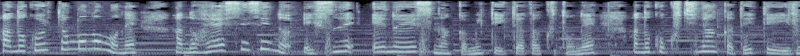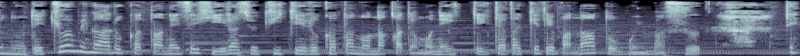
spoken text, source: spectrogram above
あの、こういったものもね、あの、林先生の SNS なんか見ていただくとね、あの、告知なんか出ているので、興味がある方はね、ぜひラジオ聞いている方の中でもね、行っていただければなと思います。で、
